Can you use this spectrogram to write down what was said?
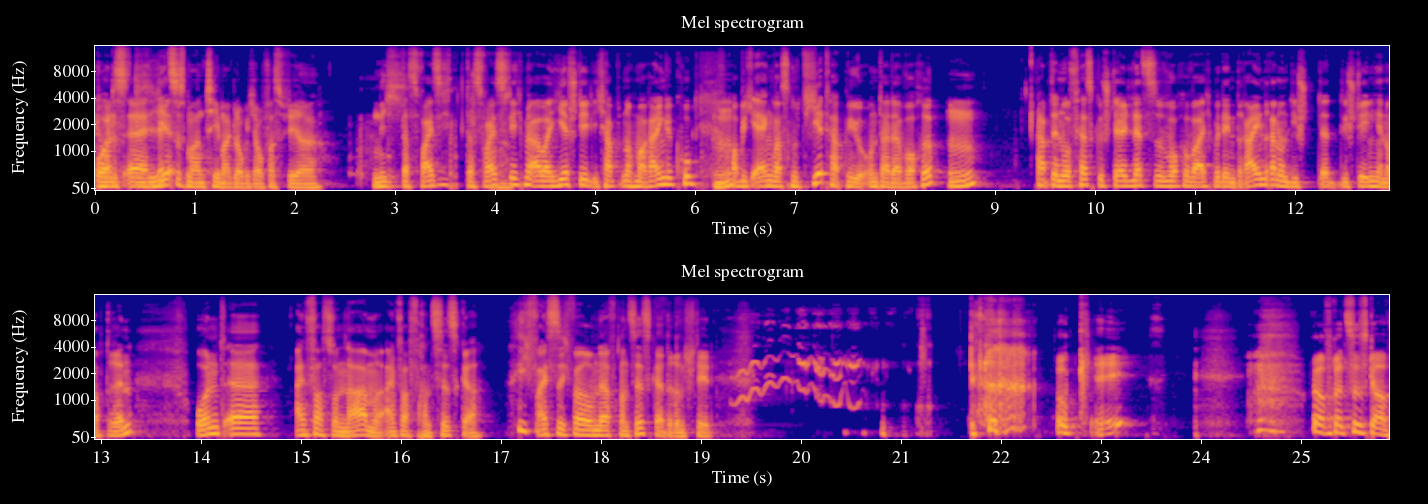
Du und äh, letztes Mal ein Thema, glaube ich, auch, was wir nicht. Das weiß ich, das weiß ich nicht mehr, aber hier steht, ich habe noch mal reingeguckt, mhm. ob ich irgendwas notiert habe mir unter der Woche. Mhm. Hab dann nur festgestellt, letzte Woche war ich mit den dreien dran und die, die stehen hier noch drin. Und äh, einfach so ein Name, einfach Franziska. Ich weiß nicht, warum da Franziska drin steht. okay. Ja, Franziska,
